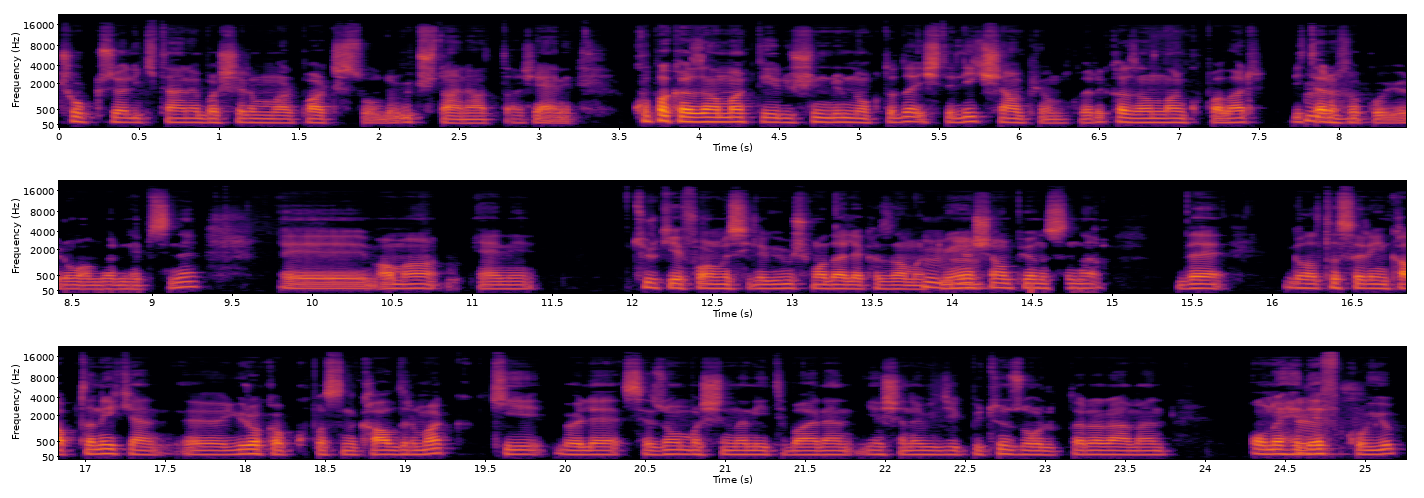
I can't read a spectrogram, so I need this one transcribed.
çok güzel 2 tane başarım var, parçası olduğum. 3 tane hatta. Yani, kupa kazanmak diye düşündüğüm noktada, işte, lig şampiyonlukları, kazanılan kupalar bir tarafa koyuyorum onların hepsini. Eee, ama, yani, Türkiye formasıyla gümüş madalya kazanmak dünya hı. şampiyonasında ve Galatasaray'ın kaptanıyken, eee, Euro Cup kupasını kaldırmak ki böyle sezon başından itibaren yaşanabilecek bütün zorluklara rağmen ona hedef Evet. koyup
